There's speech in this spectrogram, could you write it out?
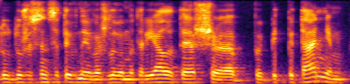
дуже сенситивні і важливі матеріали, теж е, під питанням,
